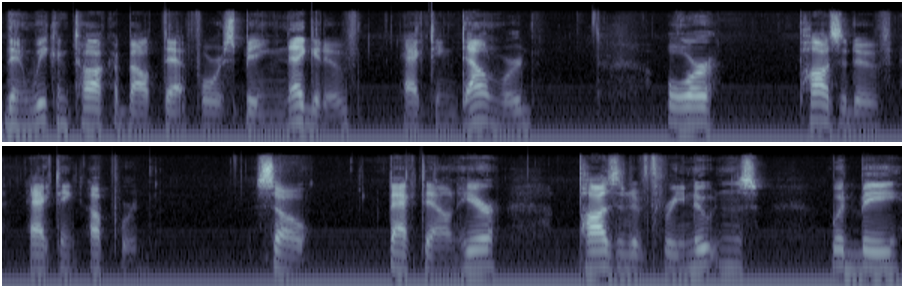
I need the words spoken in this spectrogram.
then we can talk about that force being negative, acting downward, or positive, acting upward. So, back down here, positive 3 newtons would be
